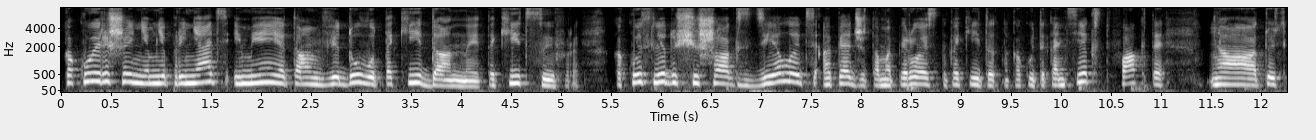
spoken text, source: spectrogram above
какое решение мне принять, имея там в виду вот такие данные, такие цифры, какой следующий шаг сделать, опять же, там опираясь на какие-то на какой-то контекст, факты, а, то есть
